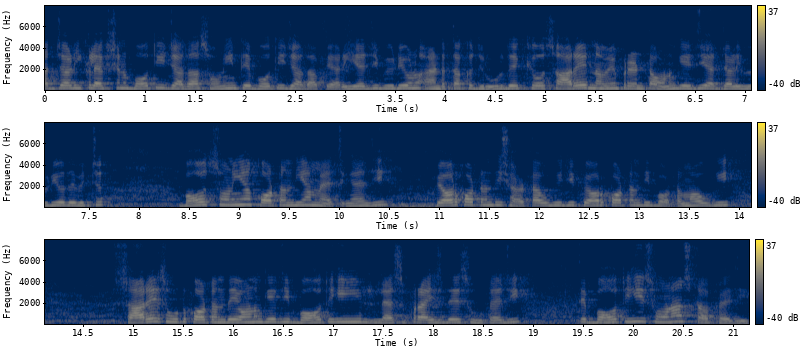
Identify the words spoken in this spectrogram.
ਅੱਜ ਵਾਲੀ ਕਲੈਕਸ਼ਨ ਬਹੁਤ ਹੀ ਜ਼ਿਆਦਾ ਸੋਹਣੀ ਤੇ ਬਹੁਤ ਹੀ ਜ਼ਿਆਦਾ ਪਿਆਰੀ ਹੈ ਜੀ। ਵੀਡੀਓ ਨੂੰ ਐਂਡ ਤੱਕ ਜ਼ਰੂਰ ਦੇਖਿਓ। ਸਾਰੇ ਨਵੇਂ ਪ੍ਰਿੰਟ ਆਉਣਗੇ ਜੀ ਅੱਜ ਵਾਲੀ ਵੀਡੀਓ ਦੇ ਵਿੱਚ। ਬਹੁਤ ਸੋਹਣੀਆਂ ਕਾਟਨ ਦੀਆਂ ਮੈਚਿੰਗਾਂ ਜੀ। ਪਿਓਰ ਕਾਟਨ ਦੀ ਸ਼ਰਟ ਆਊਗੀ ਜੀ ਪਿਓਰ ਕਾਟਨ ਦੀ ਬਾਟਮ ਆਊਗੀ। ਸਾਰੇ ਸੂਟ ਕੋਟਨ ਦੇ ਆਉਣਗੇ ਜੀ, ਬਹੁਤ ਹੀ ਲੈਸ ਪ੍ਰਾਈਸ ਦੇ ਸੂਟ ਹੈ ਜੀ ਤੇ ਬਹੁਤ ਹੀ ਸੋਹਣਾ ਸਟੱਫ ਹੈ ਜੀ।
